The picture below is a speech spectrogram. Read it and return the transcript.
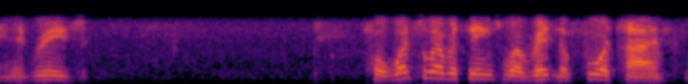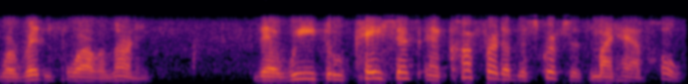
And it reads, For whatsoever things were written aforetime were written for our learning, that we through patience and comfort of the Scriptures might have hope.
